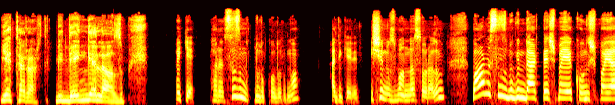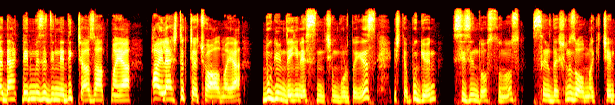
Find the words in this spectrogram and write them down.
yeter artık bir denge lazım. Peki parasız mutluluk olur mu? Hadi gelin işin uzmanına soralım. Var mısınız bugün dertleşmeye, konuşmaya, dertlerimizi dinledikçe azaltmaya, paylaştıkça çoğalmaya? Bugün de yine sizin için buradayız. İşte bugün sizin dostunuz, sırdaşınız olmak için,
